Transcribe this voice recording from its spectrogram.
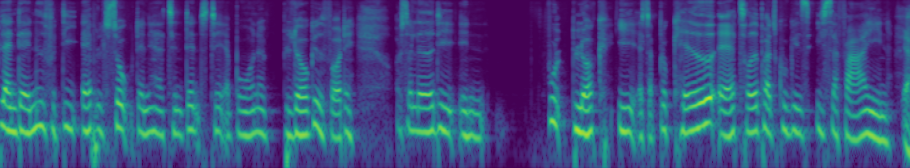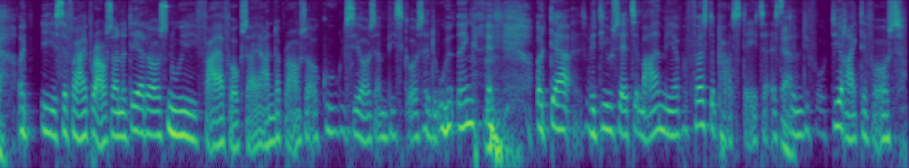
Blandt andet fordi Apple så den her tendens til, at brugerne blokkede for det, og så lavede de en fuld blok i, altså blokade af tredjeparts cookies i Safari'en ja. og i Safari-browseren, og det er der også nu i Firefox og i andre browser, og Google siger også, at vi skal også have det ud, ikke? Mm. og der vil de jo sætte meget mere på førsteparts data, altså ja. dem, de får direkte for os.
